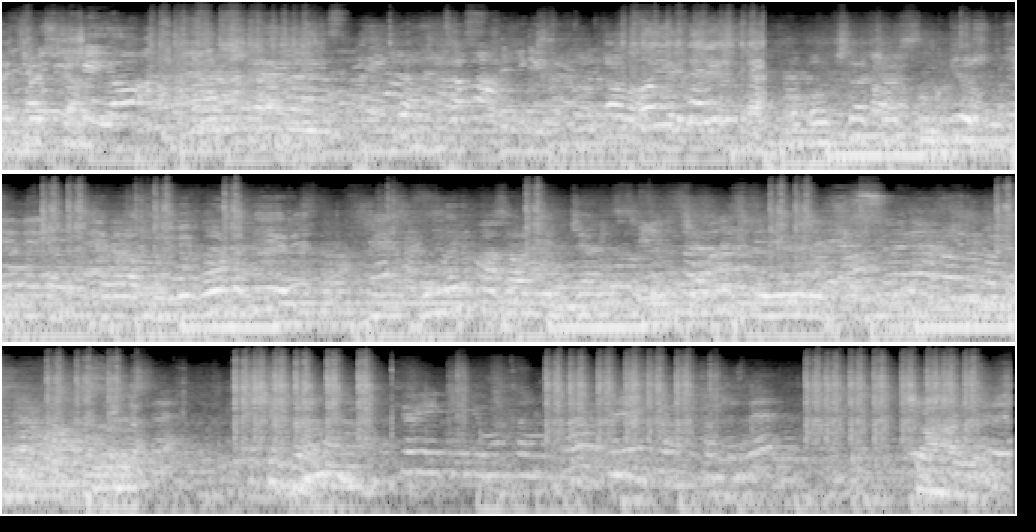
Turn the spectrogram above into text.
Ay, çok şey yok. Tamam. O yukarı O balıkçılar çarşısını biliyorsunuz. Kenar altında bir orada bir yeri bunları pazarlayabileceğiniz, satabileceğiniz bir yere dönüştürüyoruz. Şahane.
